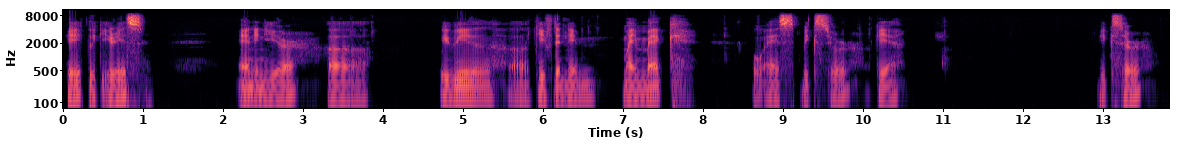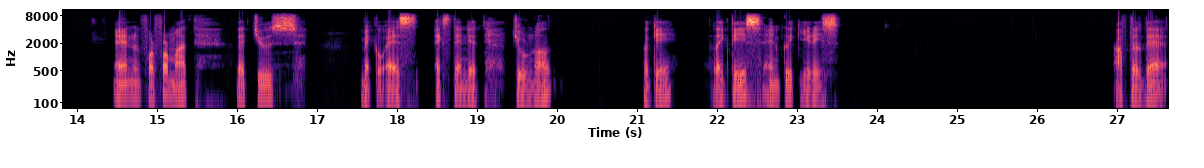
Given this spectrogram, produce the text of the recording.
Okay click erase. And in here uh, we will uh, give the name my mac os big sur okay yeah. big sur and for format let's choose mac os extended journal. Okay like this and click erase. After that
